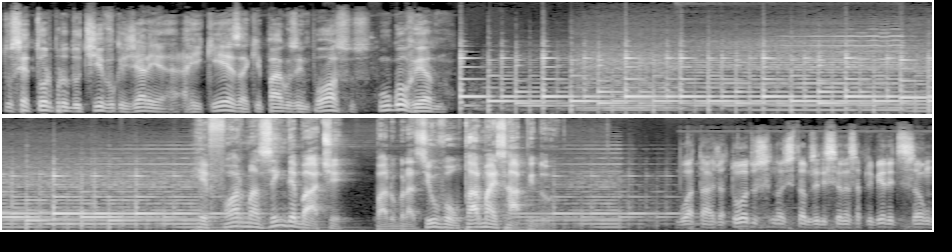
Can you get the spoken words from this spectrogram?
do setor produtivo que gera a riqueza, que paga os impostos, com o governo. Reformas em debate para o Brasil voltar mais rápido. Boa tarde a todos. Nós estamos iniciando essa primeira edição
